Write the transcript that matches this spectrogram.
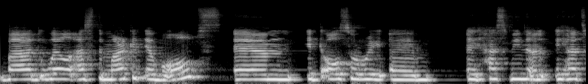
But well, as the market evolves, um, it also re, um, it has been it has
